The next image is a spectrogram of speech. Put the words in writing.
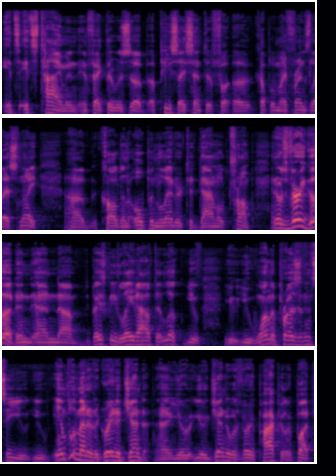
it's it's time. And in fact, there was a, a piece I sent to a couple of my friends last night uh, called "An Open Letter to Donald Trump," and it was very good and and um, basically laid out that look, you you you won the presidency, you you implemented a great agenda. Uh, your your agenda was very popular, but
